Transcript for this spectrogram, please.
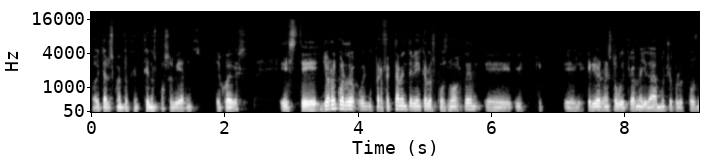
ahorita les cuento qué, nos pasó el viernes, el jueves. Este, yo recuerdo perfectamente bien que los postmortem, eh, el querido Ernesto Buitrón me ayudaba mucho con los, post,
